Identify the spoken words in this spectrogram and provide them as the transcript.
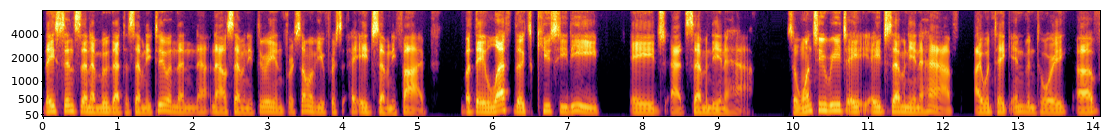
They since then have moved that to 72 and then now, now 73 and for some of you for age 75 but they left the qcd age at 70 and a half. So once you reach age 70 and a half i would take inventory of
